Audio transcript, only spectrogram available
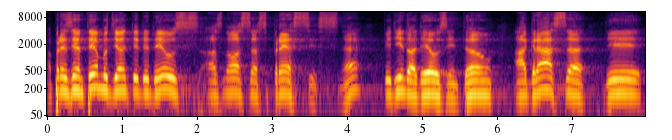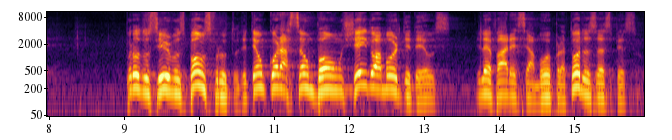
apresentemos diante de Deus as nossas preces, né? Pedindo a Deus então a graça de produzirmos bons frutos, de ter um coração bom, cheio do amor de Deus e levar esse amor para todas as pessoas.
